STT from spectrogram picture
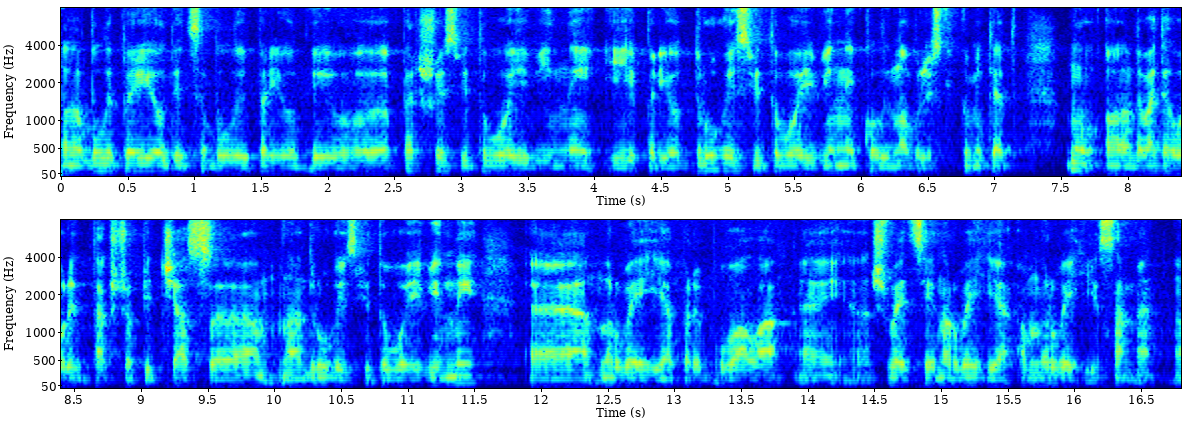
Е, були періоди. Це були періоди е, Першої світової війни і період Другої світової війни, коли Нобелівський комітет. Ну е, давайте говорити так, що під час Другої світової війни Норвегія перебувала е, Швеція і Норвегія, а в Норвегії саме е,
